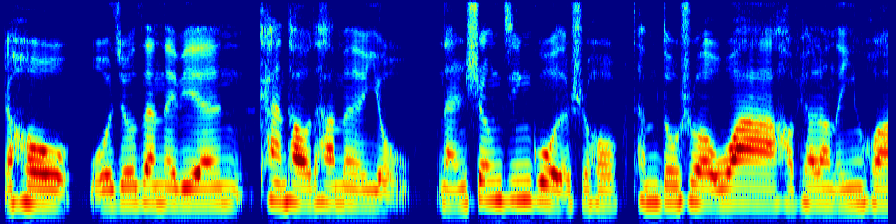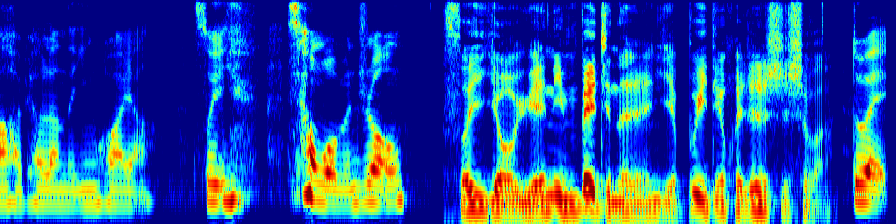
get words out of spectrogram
然后我就在那边看到他们有男生经过的时候，他们都说哇，好漂亮的樱花，好漂亮的樱花呀。所以 像我们这种，所以有园林背景的人也不一定会认识，是吧？对，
